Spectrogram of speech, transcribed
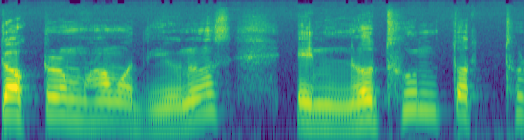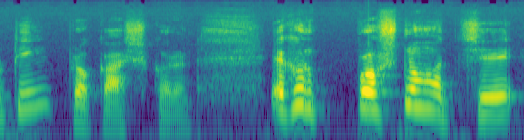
ডক্টর মোহাম্মদ ইউনুস এই নতুন তথ্যটি প্রকাশ করেন। এখন প্রশ্ন হচ্ছে,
